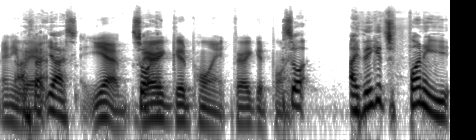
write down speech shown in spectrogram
Anyway, thought- yes. yeah, So very I- good point. Very good point. So I think it's funny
